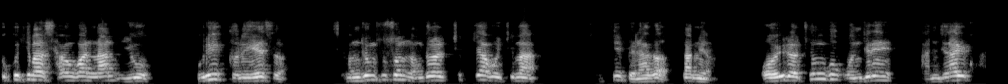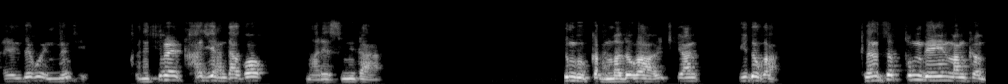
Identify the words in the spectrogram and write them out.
후쿠시마 사고가 난 이후 우리 근해에서 삼중수소 농도를 측정하고 있지만 수치 변화가 없다며 오히려 중국 원전이 안전하게 관리되고 있는지 관심을 가져야 한다고 말했습니다. 중국과 한마도가 위치한 위도가 편서풍대인 만큼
